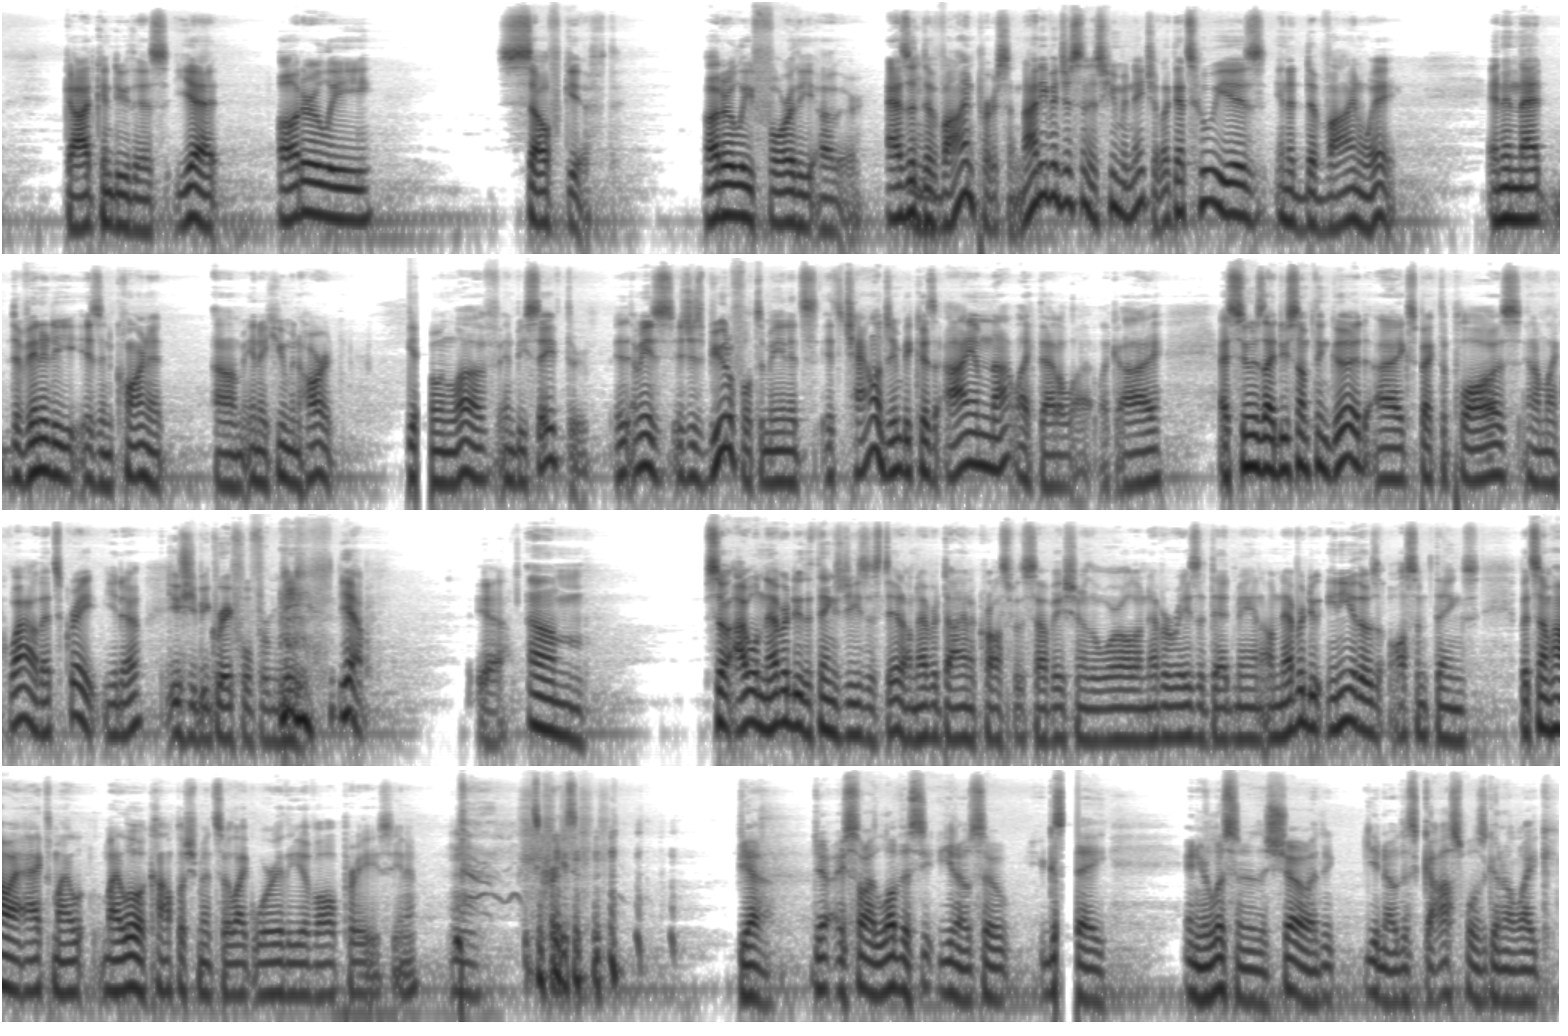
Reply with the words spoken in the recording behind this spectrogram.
God can do this. Yet utterly self gift, utterly for the other as a divine person, not even just in his human nature. Like that's who he is in a divine way. And then that divinity is incarnate um, in a human heart, get and love and be saved through. I mean, it's, it's just beautiful to me, and it's it's challenging because I am not like that a lot. Like I, as soon as I do something good, I expect applause, and I'm like, wow, that's great, you know? You should be grateful for me. Yeah. yeah. Um, so I will never do the things Jesus did. I'll never die on a cross for the salvation of the world. I'll never raise a dead man. I'll never do any of those awesome things. But somehow I act my my little accomplishments are like worthy of all praise. You know, it's crazy. Yeah. Yeah. So I love this. You know, so you go today and you're listening to the show. I think, you know, this gospel is going to like,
